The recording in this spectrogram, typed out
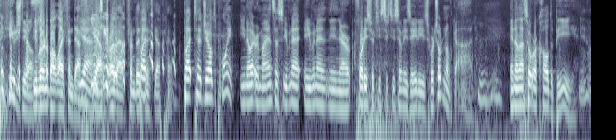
huge deal. you learn about life and death. Yeah. You yeah, do. or that from the. But- yeah, yeah. But to Gerald's point, you know, it reminds us even at, even in, in our 40s, 50s, 60s, 70s, 80s, we're children of God, and that's what we're called to be. Yeah.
